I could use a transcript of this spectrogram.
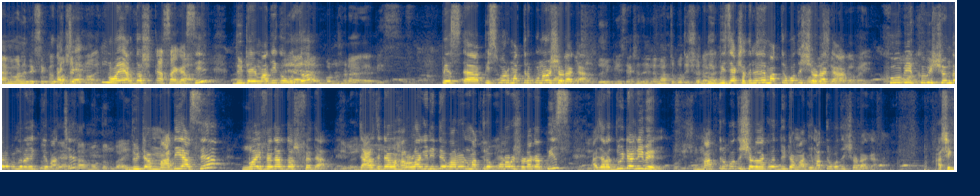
আমি মানে দেখছি একটা দশ আচ্ছা নয়। নয় আর দশ কাছাকাছি। দুইটাই মাদি কবুতর। পনেরোশো টাকা পিস পিস পিসপোর মাত্র পনেরোশো টাকা। দুই পিস একসাথে নিলে মাত্র পঁচিশশো টাকা। দুই পিস একসাথে নিলে মাত্র পঁচিশশো টাকা। খুবই খুবই সুন্দর বন্ধুরা দেখতে পাচ্ছেন। দুইটা মাদি আছে নয় ফেদার দশ ফেদার। যার যেটা ভালো লাগে নিতে পারবেন মাত্র পনেরোশো টাকা পিস আর যারা দুইটা নিবেন মাত্র পঁচিশশো টাকা করে দুইটা মাদি মাত্র পঁচিশশো টাকা। আশিক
